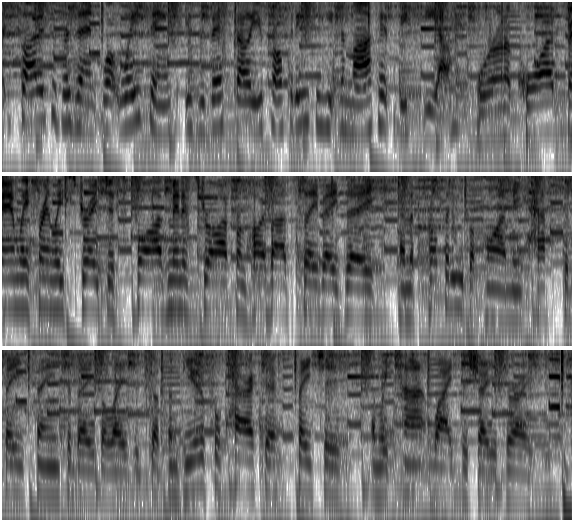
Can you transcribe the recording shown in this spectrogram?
excited to present what we think is the best value property to hit the market this year. We're on a quiet, family friendly street just five minutes drive from Hobart CBD, and the property behind me has to be seen to be believed. It's got some beautiful character features, and we can't wait to show you through.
